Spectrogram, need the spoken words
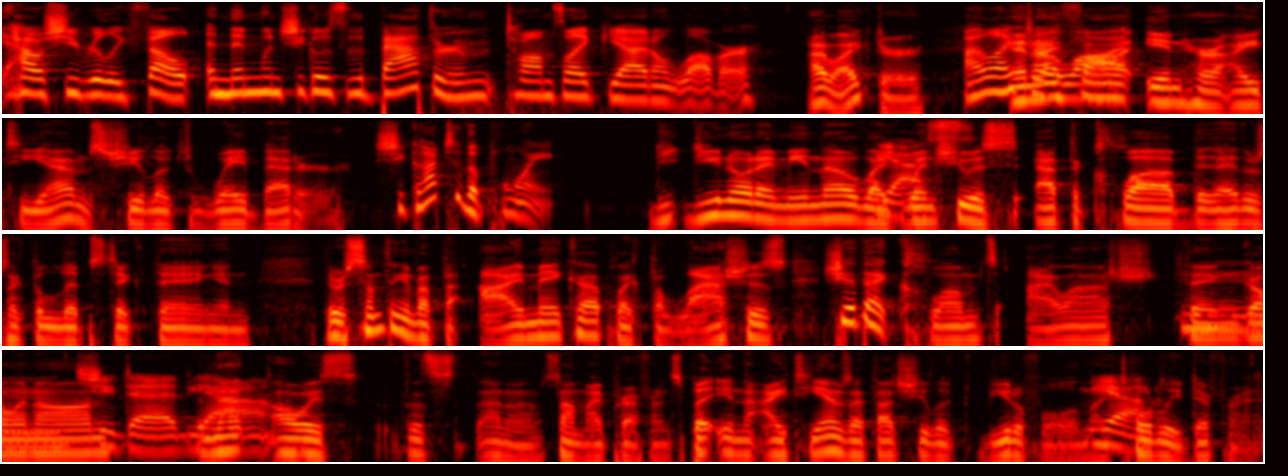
how she really felt. And then when she goes to the bathroom, Tom's like, "Yeah, I don't love her." I liked her. I liked and her I a thought lot. in her ITMs she looked way better. She got to the point. Do, do you know what I mean though? Like when Yes. she was at the club, there was like the lipstick thing, and there was something about the eye makeup, like the lashes. She had that clumped eyelash thing going on. Mm, she did, And yeah. that always that's I don't know. It's not my preference, but in the ITMs, I thought she looked beautiful and like Yeah. totally different.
